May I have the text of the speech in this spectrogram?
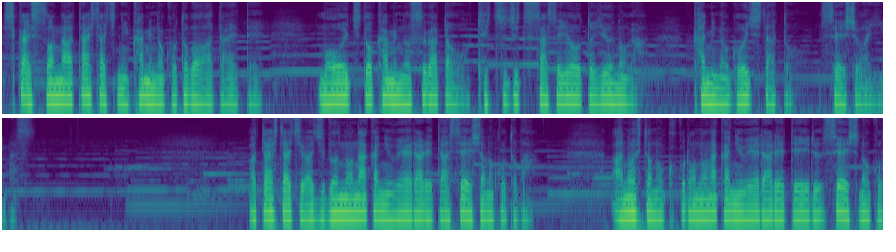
しかしそんな私たちに神の言葉を与えてもう一度神の姿を結実させようというのが神のご意志だと聖書は言います。私たちは自分の中に植えられた聖書の言葉、あの人の心の中に植えられている聖書の言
